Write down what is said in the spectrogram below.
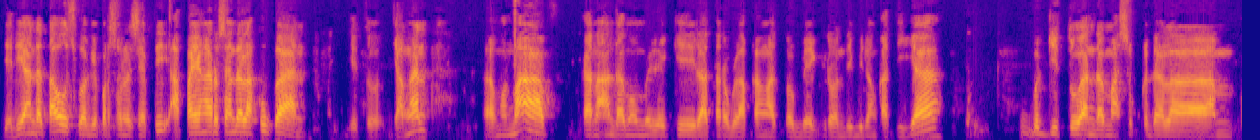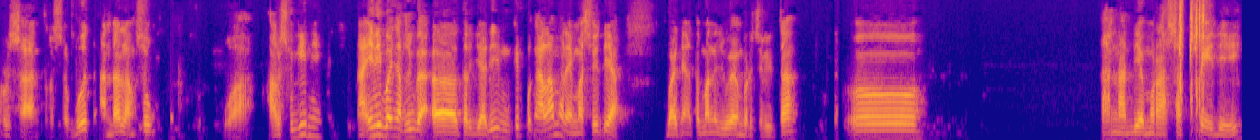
Jadi Anda tahu sebagai personal safety apa yang harus Anda lakukan gitu. Jangan uh, mohon maaf karena Anda memiliki latar belakang atau background di bidang K3, begitu Anda masuk ke dalam perusahaan tersebut, Anda langsung wah, harus begini. Nah, ini banyak juga uh, terjadi mungkin pengalaman ya Mas Fit ya. Banyak teman juga yang bercerita uh, karena dia merasa pede,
